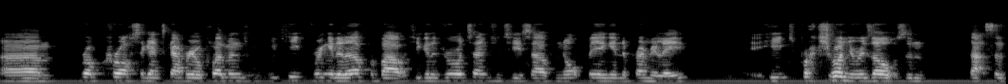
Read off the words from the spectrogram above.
Um, Rob Cross against Gabriel Clemens, we keep bringing it up about if you're going to draw attention to yourself not being in the Premier League, it heaps pressure on your results, and that's a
